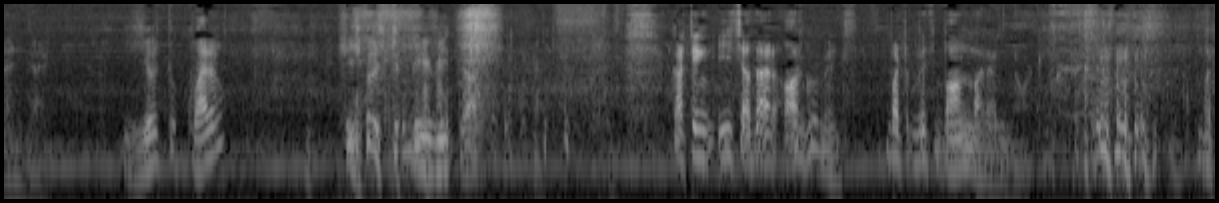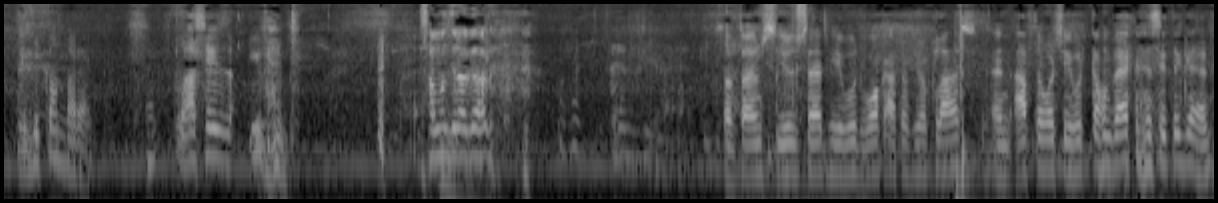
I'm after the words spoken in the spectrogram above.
than that. He used to quarrel. He used to be with us, cutting each other arguments, but with Bon Maharaj not. but they become Bharat. Classes event. Samudra God. Sometimes you said he would walk out of your class and afterwards he would come back and sit again.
